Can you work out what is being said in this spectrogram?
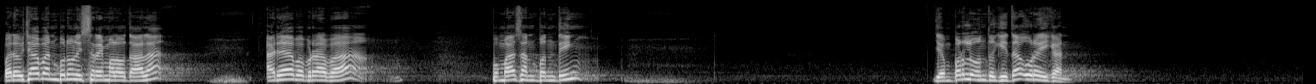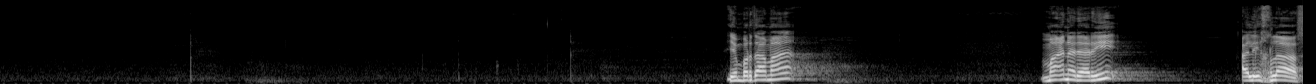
Pada ucapan penulis rahimahullah taala ada beberapa pembahasan penting yang perlu untuk kita uraikan. Yang pertama, makna dari al-ikhlas.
